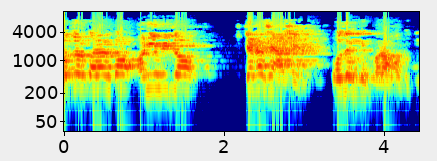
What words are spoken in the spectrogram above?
বছর করার পর অনিয়মিত স্ট্যাটাসে আসে ওদেরকে করা হবে কি?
